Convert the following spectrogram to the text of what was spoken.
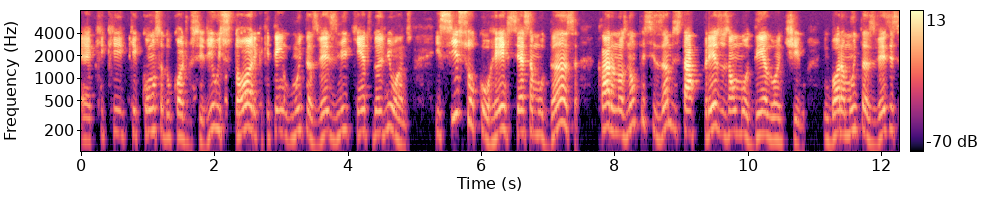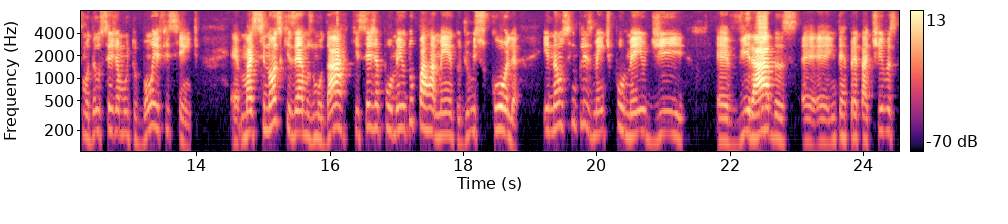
é, que, que, que, consta do Código Civil, histórica, que tem muitas vezes 1.500, 2.000 anos. E se isso ocorrer, se essa mudança, claro, nós não precisamos estar presos a um modelo antigo, embora muitas vezes esse modelo seja muito bom e eficiente. É, mas se nós quisermos mudar, que seja por meio do parlamento, de uma escolha, e não simplesmente por meio de é, viradas é, é interpretativas,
